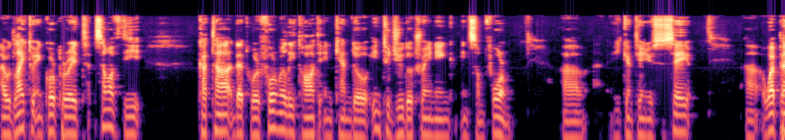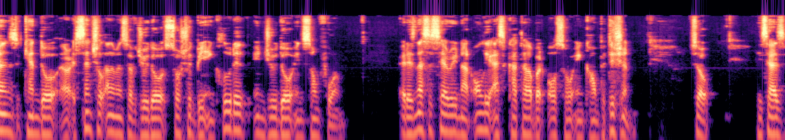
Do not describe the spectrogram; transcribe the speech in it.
I would like to incorporate some of the kata that were formerly taught in kendo into judo training in some form. Uh, he continues to say, uh, weapons, kendo are essential elements of judo, so should be included in judo in some form. It is necessary not only as kata, but also in competition. So, he says,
